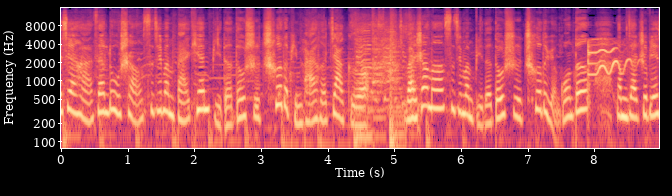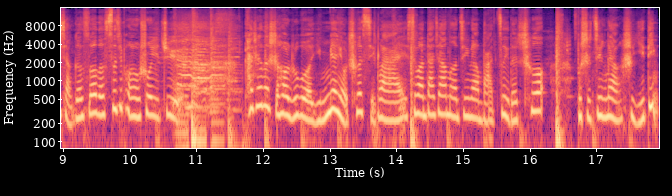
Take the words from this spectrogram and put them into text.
发现哈，在路上，司机们白天比的都是车的品牌和价格，晚上呢，司机们比的都是车的远光灯。那么在这边想跟所有的司机朋友说一句：开车的时候，如果迎面有车行来，希望大家呢尽量把自己的车，不是尽量是一定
